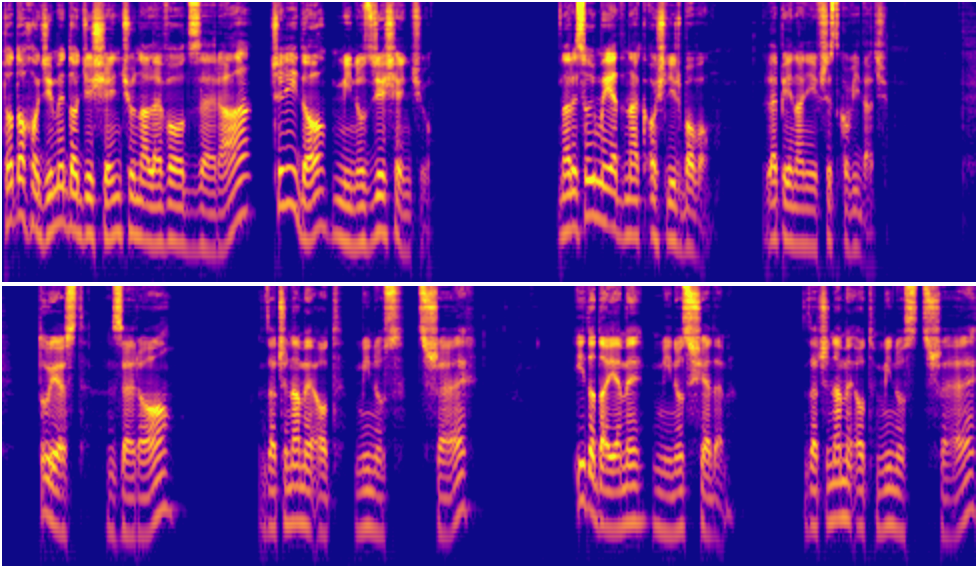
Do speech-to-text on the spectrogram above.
to dochodzimy do 10 na lewo od zera, czyli do minus 10. Narysujmy jednak oś liczbową. Lepiej na niej wszystko widać. Tu jest 0. Zaczynamy od minus 3 i dodajemy minus 7. Zaczynamy od minus 3,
